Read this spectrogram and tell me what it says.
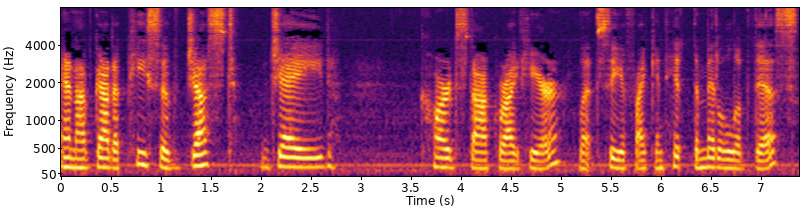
and I've got a piece of Just Jade cardstock right here. Let's see if I can hit the middle of this.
